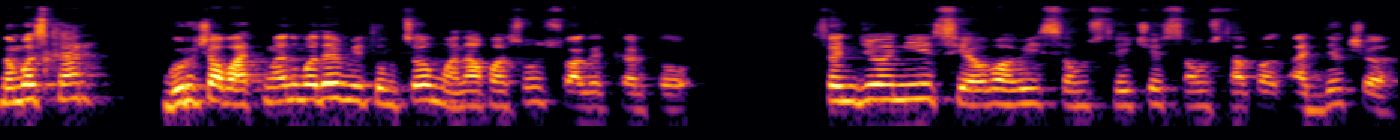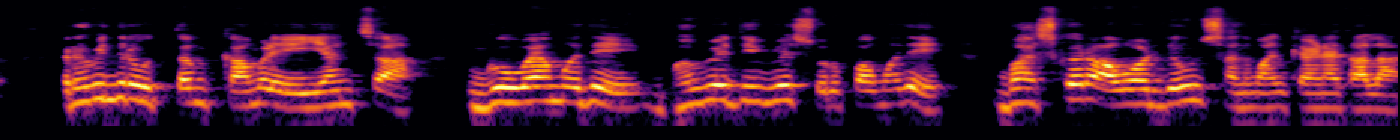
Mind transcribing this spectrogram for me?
नमस्कार. गुरुच्या बातम्यांमध्ये मी तुमचं मनापासून स्वागत करतो. संजीवनी सेवाभावी संस्थेचे संस्थापक अध्यक्ष रवींद्र उत्तम कांबळे यांचा गोव्यामध्ये भव्य दिव्य स्वरूपामध्ये भास्कर अवॉर्ड देऊन सन्मान करण्यात आला.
